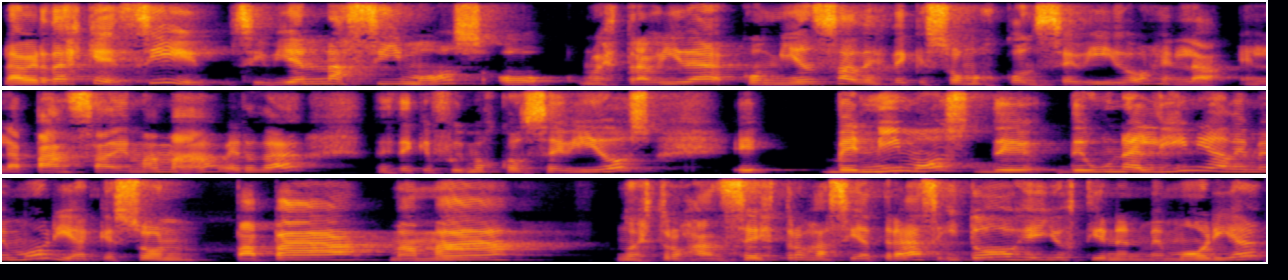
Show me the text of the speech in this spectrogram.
la verdad es que sí, si bien nacimos o nuestra vida comienza desde que somos concebidos en la, en la panza de mamá, ¿verdad? Desde que fuimos concebidos, eh, venimos de, de una línea de memoria que son papá, mamá, nuestros ancestros hacia atrás y todos ellos tienen memoria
